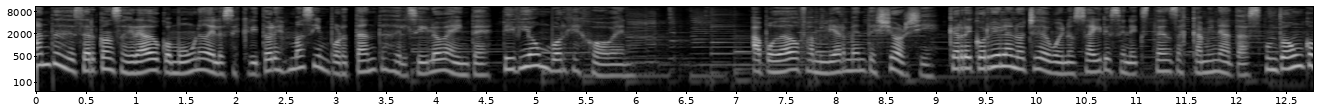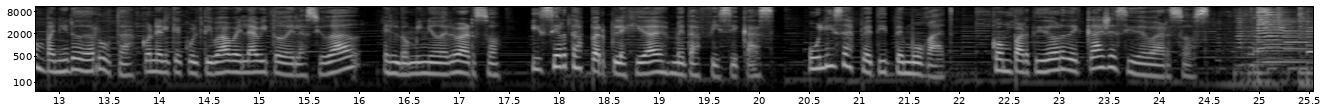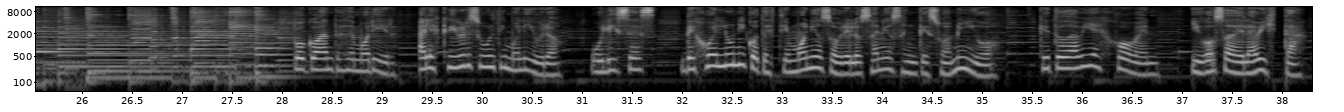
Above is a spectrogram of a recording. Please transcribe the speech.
Antes de ser consagrado como uno de los escritores más importantes del siglo XX, vivió un Borges joven. Apodado familiarmente Giorgi, que recorrió la noche de Buenos Aires en extensas caminatas junto a un compañero de ruta con el que cultivaba el hábito de la ciudad, el dominio del verso y ciertas perplejidades metafísicas. Ulises Petit de Mugat, compartidor de calles y de versos. Poco antes de morir, al escribir su último libro, Ulises dejó el único testimonio sobre los años en que su amigo, que todavía es joven y goza de la vista,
